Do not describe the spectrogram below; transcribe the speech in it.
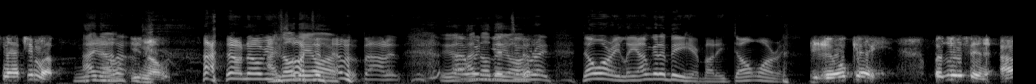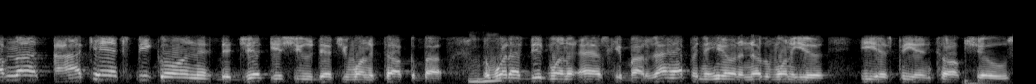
snatch him up. I know. You know. I don't know if you I know talked to them about it. Yeah, I I wouldn't know get they too are. right. Don't worry, Lee. I'm going to be here, buddy. Don't worry. Okay. But listen, I'm not. I can't speak on the, the jet issue that you want to talk about. But mm-hmm. what I did want to ask you about is I happened to hear on another one of your ESPN talk shows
